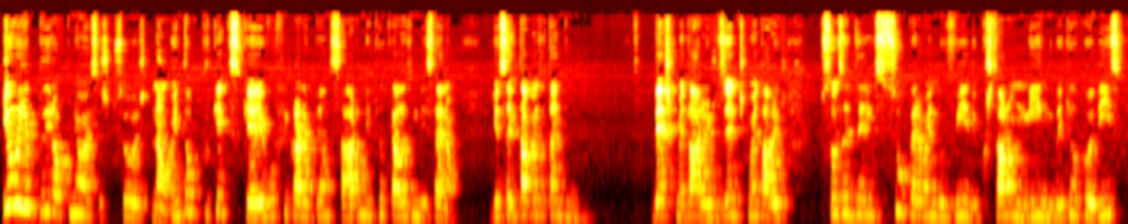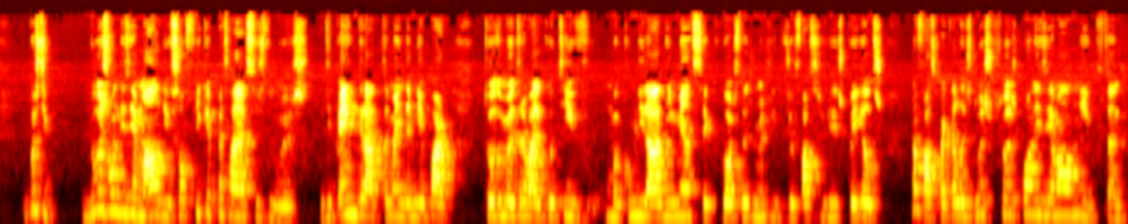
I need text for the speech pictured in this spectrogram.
Eu ia pedir opinião a essas pessoas? Não, então porquê que sequer eu vou ficar a pensar naquilo que elas me disseram? Eu sei que talvez eu tenha 10 comentários, 200 comentários, pessoas a dizerem super bem do vídeo, gostaram de mim, daquilo que eu disse, depois, tipo, duas vão dizer mal e eu só fico a pensar nessas duas. Tipo, é ingrato também da minha parte. Todo o meu trabalho que eu tive, uma comunidade imensa que gosta dos meus vídeos, eu faço os vídeos para eles, não faço para aquelas duas pessoas que vão dizer mal de mim. Portanto,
